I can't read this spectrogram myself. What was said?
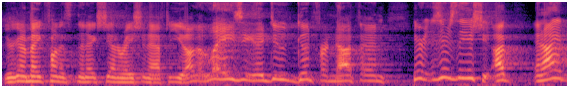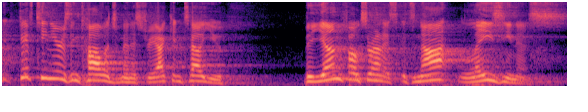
You're going to make fun of the next generation after you. Oh, they're lazy. They do good for nothing. Here, here's the issue. I've, and I had 15 years in college ministry. I can tell you, the young folks around us, it's not laziness.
